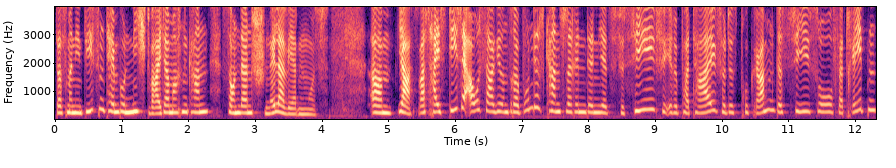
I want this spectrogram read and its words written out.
dass man in diesem Tempo nicht weitermachen kann, sondern schneller werden muss. Ähm, ja, was heißt diese Aussage unserer Bundeskanzlerin denn jetzt für Sie, für Ihre Partei, für das Programm, das Sie so vertreten?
